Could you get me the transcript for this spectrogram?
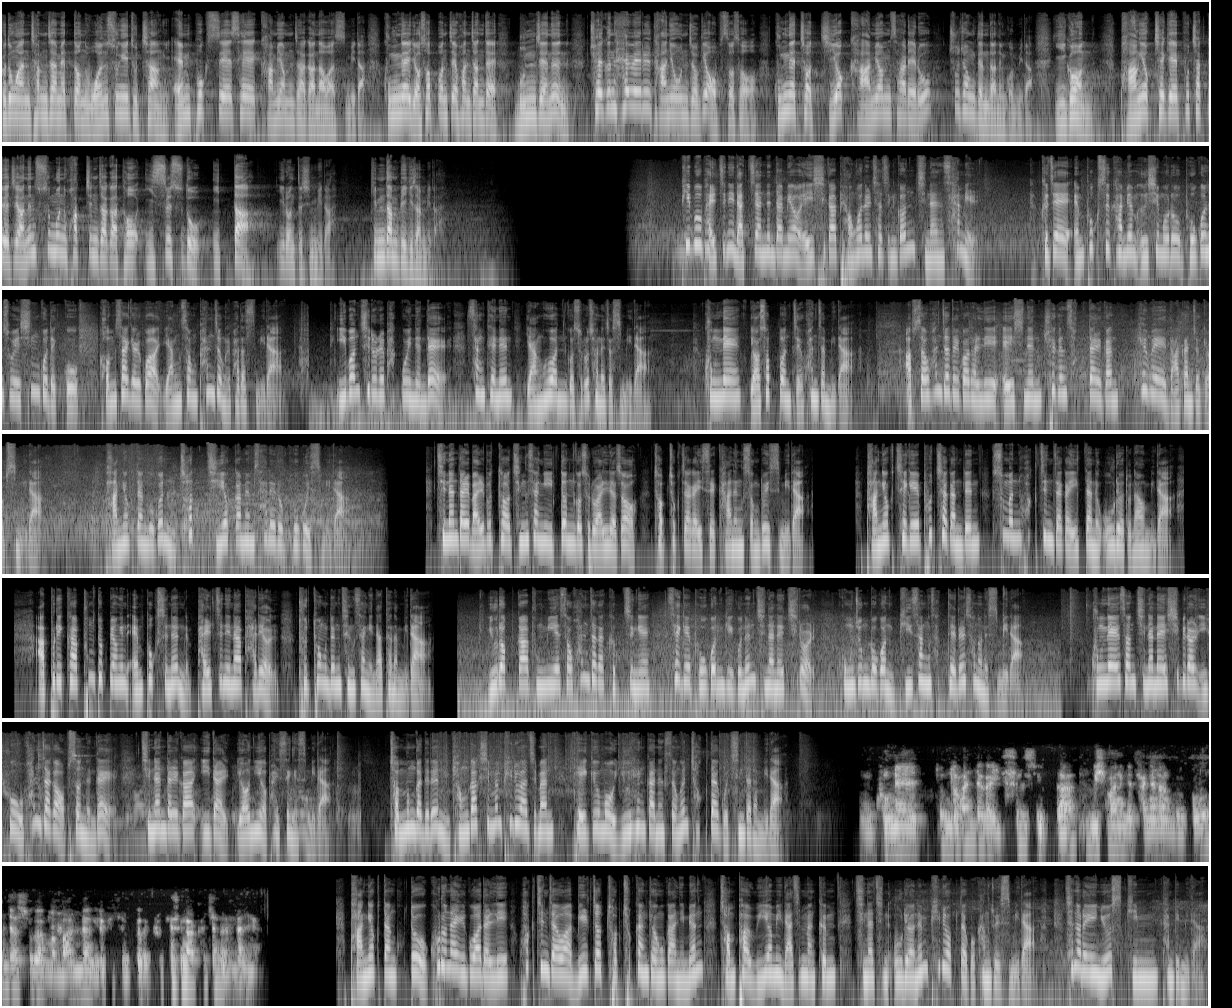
그동안 잠잠했던 원숭이 두창 엠폭스의 새 감염자가 나왔습니다. 국내 여섯 번째 환자인데 문제는 최근 해외를 다녀온 적이 없어서 국내 첫 지역 감염 사례로 추정된다는 겁니다. 이건 방역 체계에 포착되지 않은 숨은 확진자가 더 있을 수도 있다 이런 뜻입니다. 김담비 기자입니다. 피부 발진이 낫지 않는다며 A씨가 병원을 찾은 건 지난 3일. 그제 엠폭스 감염 의심으로 보건소에 신고됐고 검사 결과 양성 판정을 받았습니다. 입원 치료를 받고 있는데 상태는 양호한 것으로 전해졌습니다. 국내 여섯 번째 환자입니다. 앞서 환자들과 달리 A씨는 최근 석 달간 해외에 나간 적이 없습니다. 방역 당국은 첫 지역 감염 사례로 보고 있습니다. 지난달 말부터 증상이 있던 것으로 알려져 접촉자가 있을 가능성도 있습니다. 방역 체계에 포착 안 된 숨은 확진자가 있다는 우려도 나옵니다. 아프리카 풍토병인 엠폭스는 발진이나 발열, 두통 등 증상이 나타납니다. 유럽과 북미에서 환자가 급증해 세계 보건기구는 지난해 7월 공중보건 비상사태를 선언했습니다. 국내에선 지난해 11월 이후 환자가 없었는데 지난달과 이달 연이어 발생했습니다. 전문가들은 경각심은 필요하지만 대규모 유행 가능성은 적다고 진단합니다. 음, 국내에 좀 더 환자가 있을 수 있다. 의심하는 게 당연한 거고 환자 수가 뭐만명 이렇게 될 거다 그렇게 생각하지는 않아요. 방역 당국도 코로나19와 달리 확진자와 밀접 접촉한 경우가 아니면 전파 위험이 낮은 만큼 지나친 우려는 필요 없다고 강조했습니다. 채널A 뉴스 김담비입니다.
